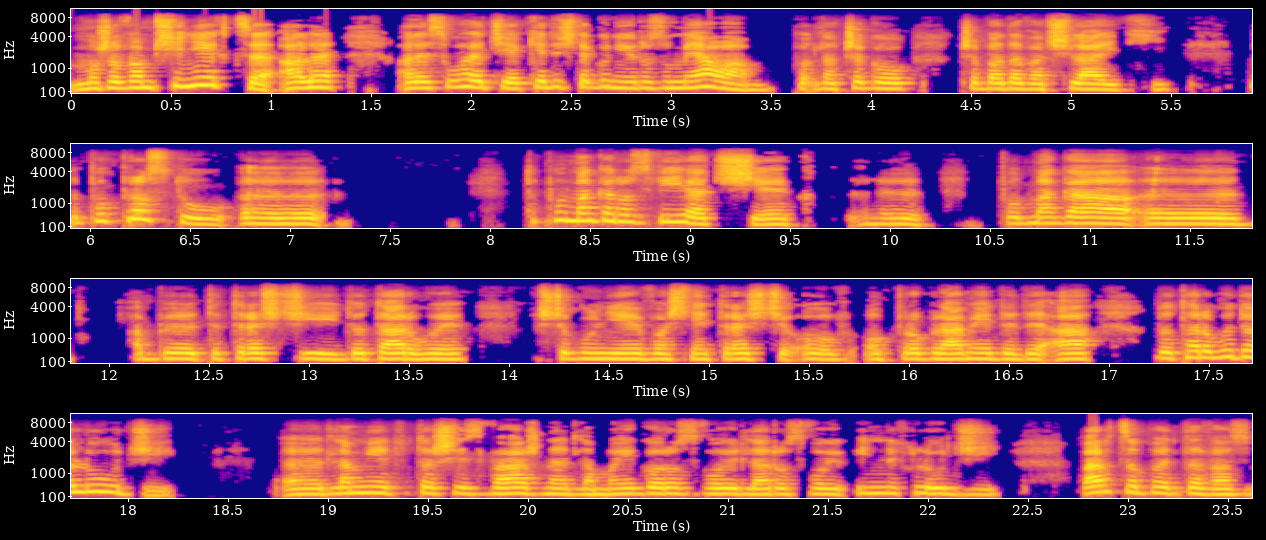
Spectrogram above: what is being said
może wam się nie chce, ale, ale słuchajcie, ja kiedyś tego nie rozumiałam, dlaczego trzeba dawać lajki. No po prostu e, to pomaga rozwijać się, e, pomaga, e, aby te treści dotarły, szczególnie właśnie treści o, o programie DDA, dotarły do ludzi. E, dla mnie to też jest ważne, dla mojego rozwoju, dla rozwoju innych ludzi. Bardzo będę Was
